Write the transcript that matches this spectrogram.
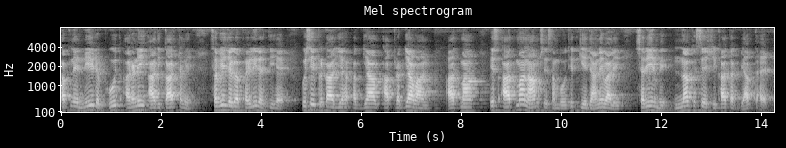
अपने नीड, भूत अरणी आदि काष्ठ में सभी जगह फैली रहती है, उसी प्रकार यह अज्ञा, अप्रज्ञावान आत्मा इस आत्मा नाम से संबोधित किए जाने वाले शरीर में नख से शिखा तक व्याप्त है।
